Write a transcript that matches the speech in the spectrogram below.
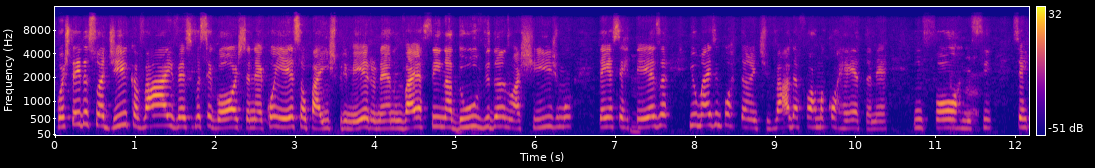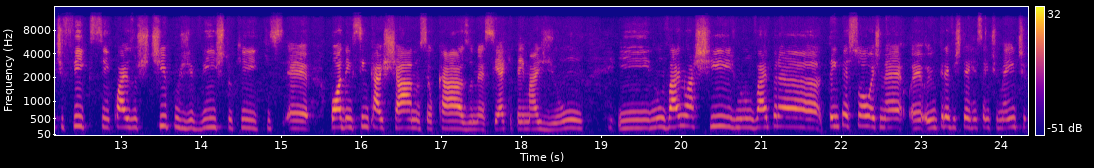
Gostei da sua dica, vai ver se você gosta, né? Conheça o país primeiro, né? Não vai assim na dúvida, no achismo, tenha certeza. E o mais importante, vá da forma correta, né? Informe-se, certifique-se quais os tipos de visto que, que é, podem se encaixar no seu caso, né? Se é que tem mais de um. E não vai no achismo, não vai para. Tem pessoas, né? Eu entrevistei recentemente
